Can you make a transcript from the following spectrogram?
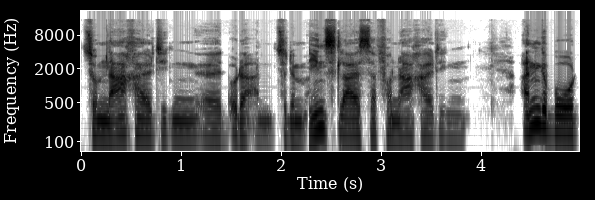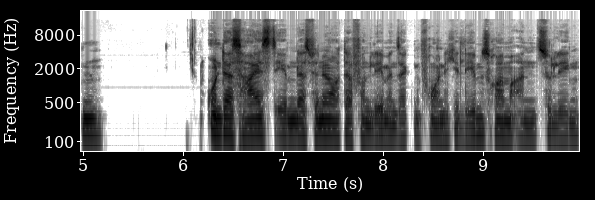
zum nachhaltigen äh, oder an, zu dem Dienstleister von nachhaltigen Angeboten. Und das heißt eben, dass wir nur noch davon leben, insektenfreundliche Lebensräume anzulegen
